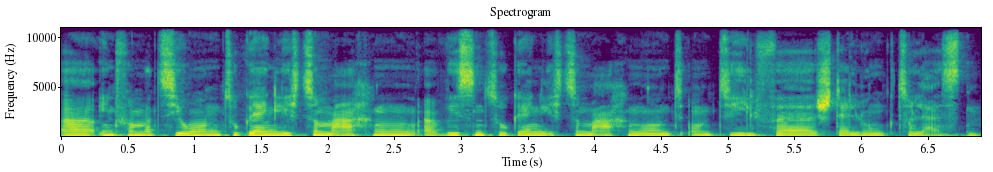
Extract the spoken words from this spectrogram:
äh, Informationen zugänglich zu machen, äh, Wissen zugänglich zu machen und, und Hilfestellung zu leisten.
